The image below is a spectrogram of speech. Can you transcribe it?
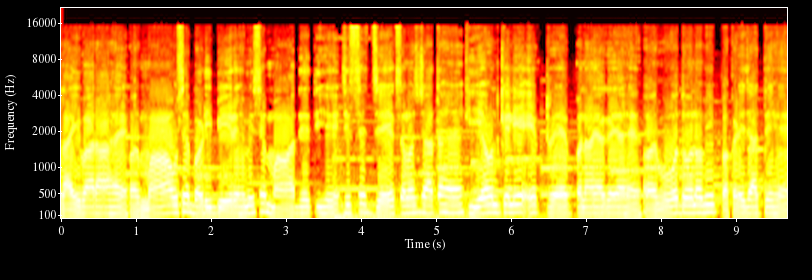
लाइव आ रहा है और माँ उसे बड़ी बेरहमी से मार देती है, जिससे जैक समझ जाता है कि ये उनके लिए एक ट्रैप बनाया गया है और वो दोनों भी पकड़े जाते हैं।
